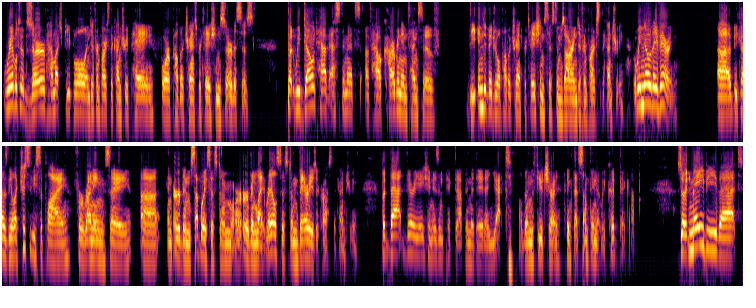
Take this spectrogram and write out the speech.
we're able to observe how much people in different parts of the country pay for public transportation services. But we don't have estimates of how carbon intensive the individual public transportation systems are in different parts of the country. But we know they vary uh, because the electricity supply for running, say, uh, an urban subway system or urban light rail system varies across the country. But that variation isn't picked up in the data yet, although in the future I think that's something that we could pick up. So it may be that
